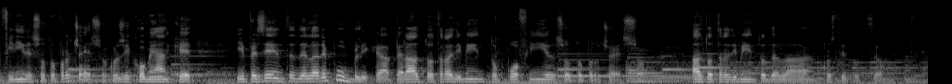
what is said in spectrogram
finire sotto processo, così come anche il Presidente della Repubblica per alto tradimento può finire sotto processo, alto tradimento della Costituzione.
